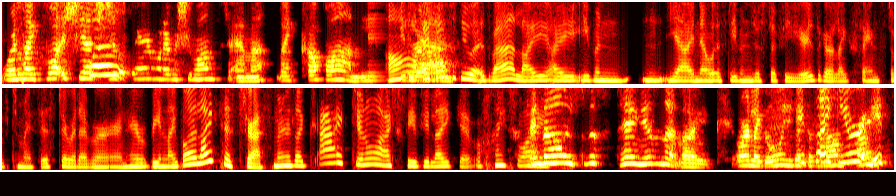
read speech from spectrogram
or like what is she at? she just wearing whatever she wants to Emma. Like cop on. Leave Oh, her I had to do it as well. I, I even, mm, yeah, I noticed even just a few years ago, like saying stuff to my sister, or whatever, and her being like, "Well, I like this dress," and I was like, "Ah, do you know, actually, if you like it, why do I?" I know it's this thing, isn't it? Like, or like, oh, you got It's the like wrong you're- it's-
